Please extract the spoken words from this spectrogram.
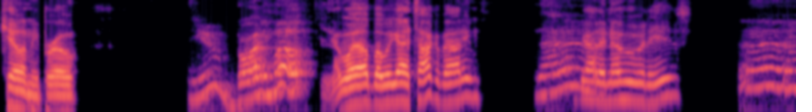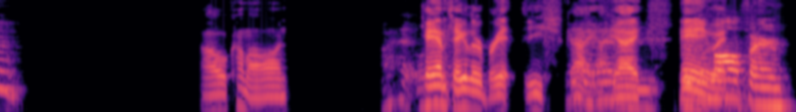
Killing me, bro. You brought him up. Well, but we gotta talk about him. Nah. You gotta know who it is. Uh, oh, come on. Cam Taylor Britt. Eesh, guy, yeah, guy, guy. Anyway. law firm.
